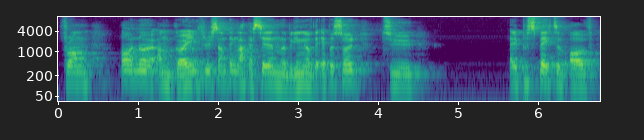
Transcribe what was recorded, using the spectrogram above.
from, oh no, I'm going through something, like I said in the beginning of the episode, to a perspective of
